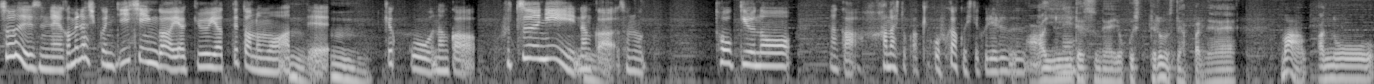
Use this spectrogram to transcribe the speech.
そうですね亀梨君自身が野球やってたのもあって、うんうん、結構なんか普通になんかその、投球のなんか話とか結構深くしてくれるんですね。あいいですねよく知ってるんですねやっぱりね。まああの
